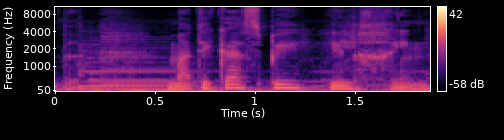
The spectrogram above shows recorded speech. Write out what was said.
מתי כספי הלחין.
